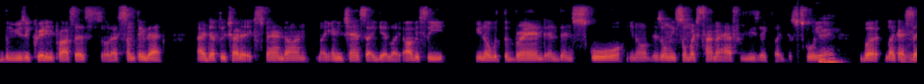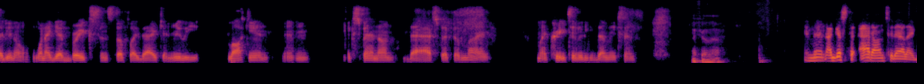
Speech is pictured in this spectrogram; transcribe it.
the music creating process. So that's something that I definitely try to expand on like any chance I get. Like obviously, you know, with the brand and then school, you know, there's only so much time I have for music, like the school year. Right. But like I Mhm. said, you know, when I get breaks and stuff like that, I can really lock in and expand on that aspect of my my creativity, if that makes sense. I feel that. And then I guess to add on to that, like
